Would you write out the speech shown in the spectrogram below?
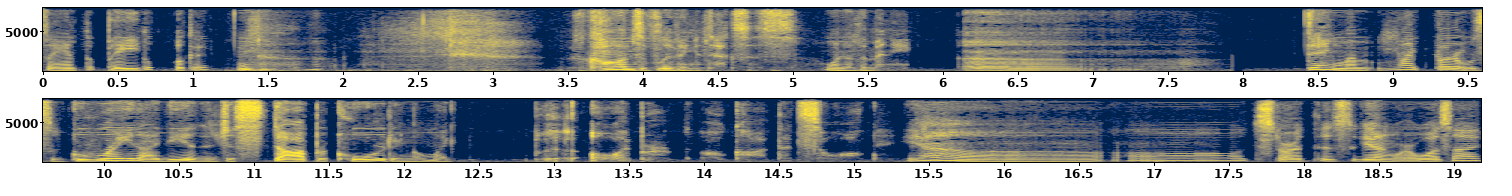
Centipedal. Okay. Cons of living in Texas. One of the many. Uh, dang, my mic thought it was a great idea to just stop recording. Oh my. Oh, I burped. Oh god, that's so awkward. Yeah. Uh, let's start this again. Where was I?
